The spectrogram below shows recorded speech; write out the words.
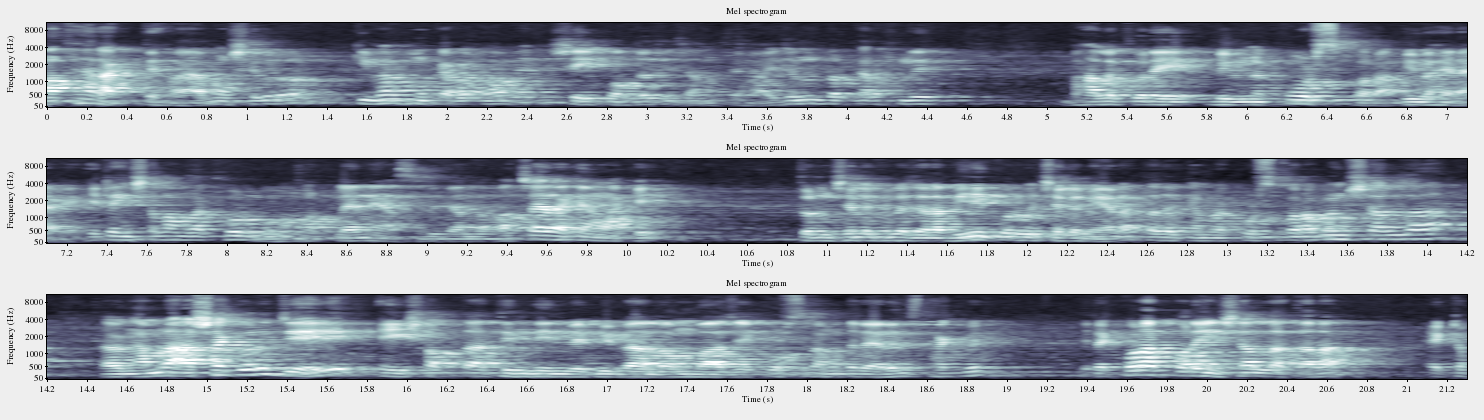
মাথায় রাখতে হয় এবং সেগুলো কীভাবে মোকাবেলা হবে সেই পদ্ধতি জানতে হয়। এই জন্য দরকার আসলে ভালো করে বিভিন্ন কোর্স করা বিবাহের আগে। এটা ইনশাল্লাহ আমরা করব, আমার প্ল্যানে আছে যদি আল্লাহ বাঁচায় রাখে আমাকে। তরুণ ছেলেপেলে যারা বিয়ে করবে ছেলে মেয়েরা তাদেরকে আমরা কোর্স করাবো ইনশাল্লাহ এবং আমরা আশা করি যে এই সপ্তাহ তিন দিন ব্যাপী বা লম্বা যে কোর্সটা আমাদের অ্যারেঞ্জ থাকবে, এটা করার পরে ইনশাল্লাহ তারা একটা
